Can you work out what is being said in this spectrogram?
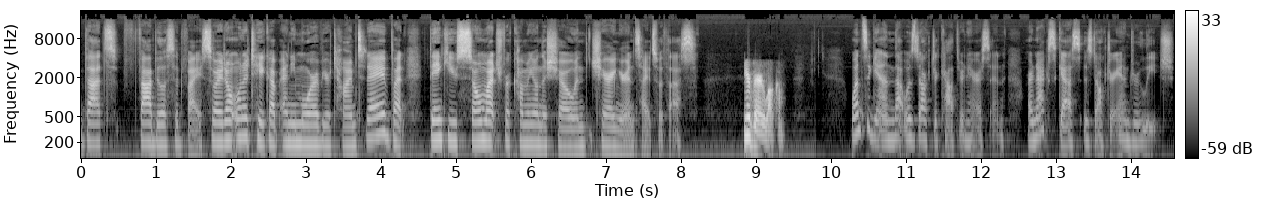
That's fabulous advice. So I don't want to take up any more of your time today, but thank you so much for coming on the show and sharing your insights with us. You're very welcome. Once again, that was Dr. Kathryn Harrison. Our next guest is Dr. Andrew Leach.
